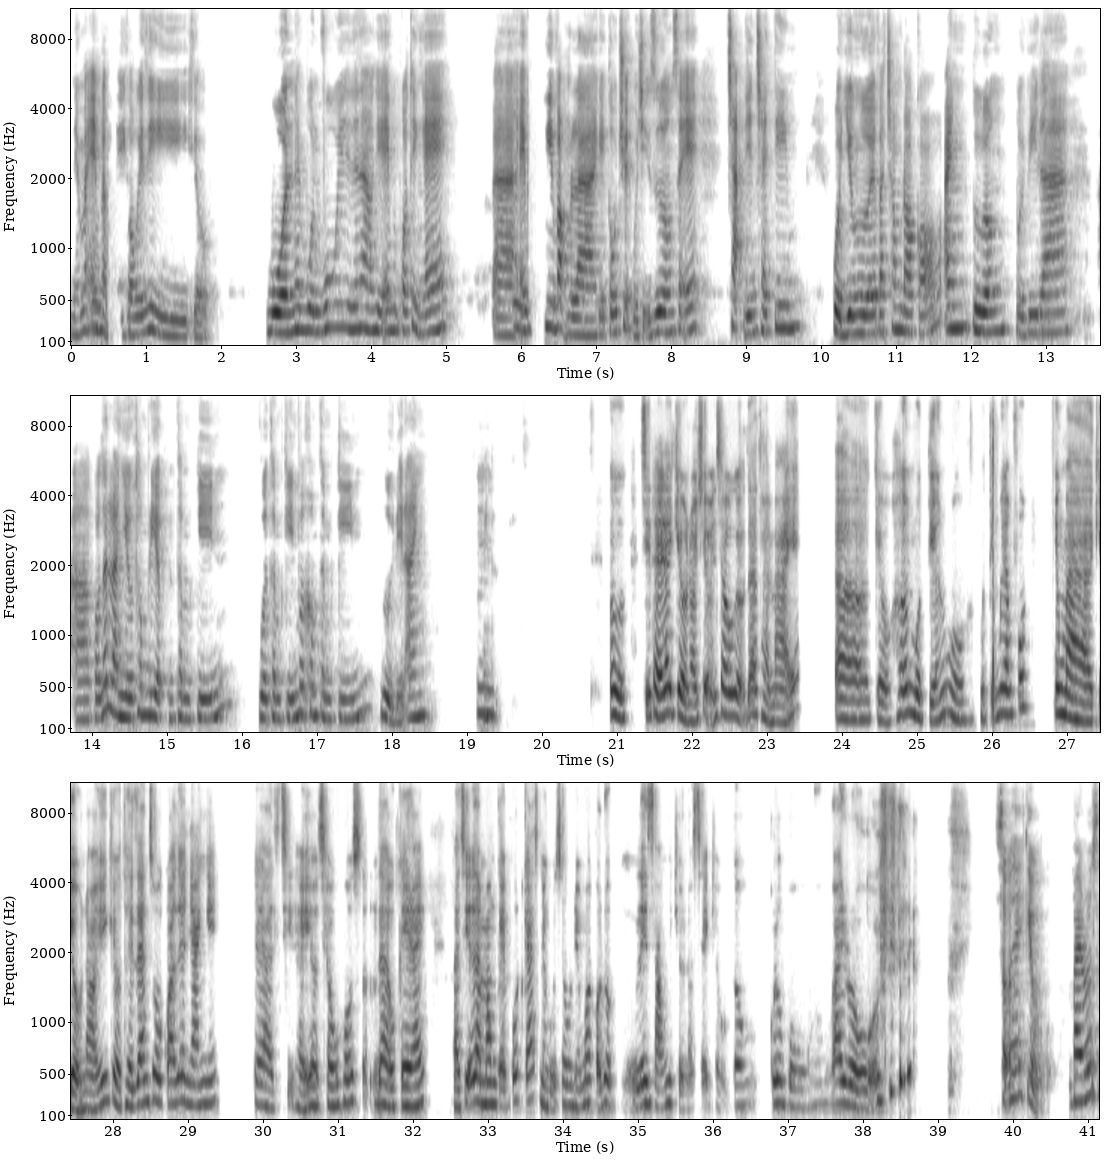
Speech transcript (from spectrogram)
nếu mà em cảm thấy có cái gì kiểu buồn hay buồn vui thế nào thì em cũng có thể nghe và ừ. em hy vọng là cái câu chuyện của chị Dương sẽ chạm đến trái tim của nhiều người và trong đó có anh Cường bởi vì là à, có rất là nhiều thông điệp thầm kín vừa thầm kín vừa không thầm kín gửi đến anh ừ. ừ chị thấy là kiểu nói chuyện với Châu kiểu rất là thoải mái ấy. Uh, kiểu hơn một tiếng hồ một tiếng 15 phút nhưng mà kiểu nói kiểu thời gian trôi qua rất là nhanh ấy thế là chị thấy ở Châu host rất là ok đấy. Và chị là mong cái podcast này của Châu nếu mà có được lên sóng thì kiểu nó sẽ kiểu go global viral. Sợ thế kiểu virus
